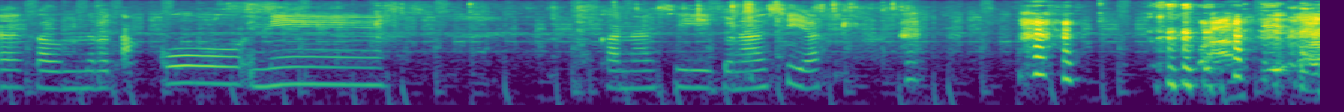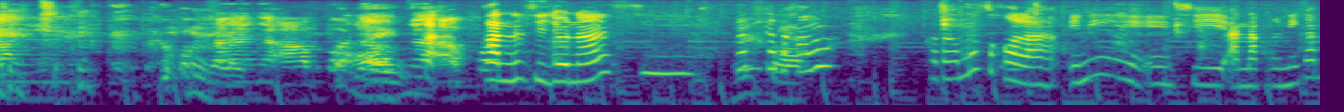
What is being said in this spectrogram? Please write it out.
Eh, kalau menurut aku ini karena si zonasi ya. Nanya apa? Karena si zonasi. Kan kata kamu, kamu sekolah ini eh, si anak ini kan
